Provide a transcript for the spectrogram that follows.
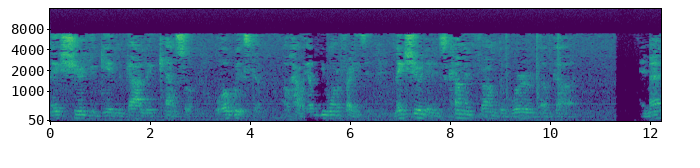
make sure you're getting godly counsel or wisdom, or however you want to phrase it. Make sure that it's coming from the Word of God. Amen.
